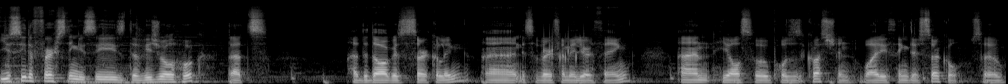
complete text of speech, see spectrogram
you see the first thing you see is the visual hook. That's uh, the dog is circling and it's a very familiar thing. And he also poses a question, why do you think they circle? So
